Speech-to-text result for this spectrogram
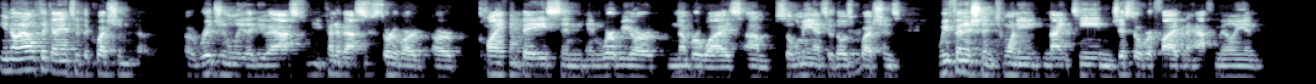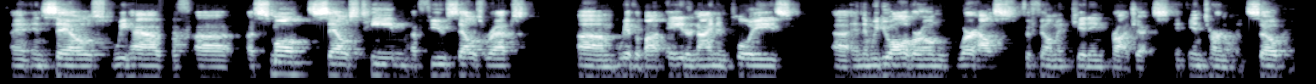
you know i don't think i answered the question originally that you asked you kind of asked sort of our, our client base and, and where we are number wise um, so let me answer those questions. We finished in 2019 just over five and a half million in, in sales. We have uh, a small sales team a few sales reps. Um, we have about eight or nine employees uh, and then we do all of our own warehouse fulfillment kitting projects internally. So,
